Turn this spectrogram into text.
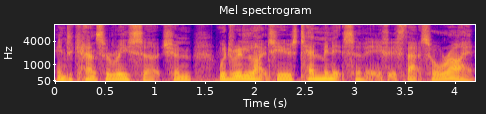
into cancer research and we'd really like to use 10 minutes of it if, if that's all right.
